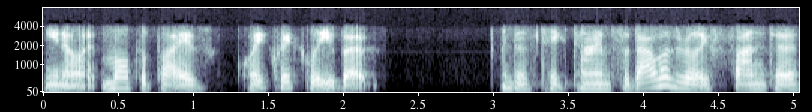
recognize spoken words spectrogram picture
you know it multiplies quite quickly but it does take time so that was really fun to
